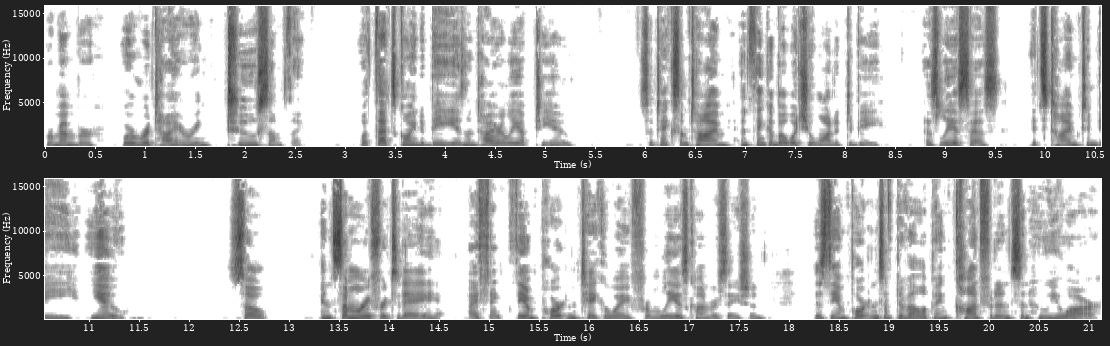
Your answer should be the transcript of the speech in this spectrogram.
Remember, we're retiring to something. What that's going to be is entirely up to you. So take some time and think about what you want it to be. As Leah says, it's time to be you. So, in summary for today, I think the important takeaway from Leah's conversation is the importance of developing confidence in who you are,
